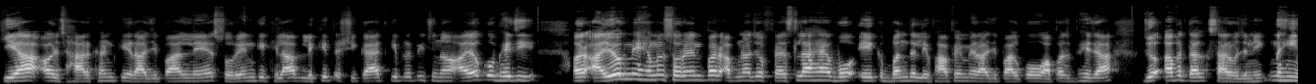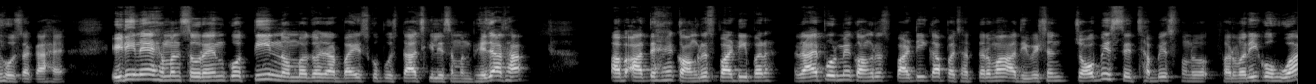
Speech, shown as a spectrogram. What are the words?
किया और झारखंड के राज्यपाल ने सोरेन के खिलाफ लिखित शिकायत की प्रति चुनाव आयोग को भेजी और आयोग ने हेमंत सोरेन पर अपना जो फैसला है, वो एक बंद लिफाफे में राज्यपाल को वापस भेजा, जो अब तक सार्वजनिक नहीं हो सका है। ईडी ने हेमंत सोरेन को 3 नवंबर 2022 को पूछताछ के लिए समन भेजा था। अब आते हैं कांग्रेस पार्टी पर। रायपुर में कांग्रेस पार्टी का पचहत्तरवां अधिवेशन 24 से 26 फरवरी को हुआ।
